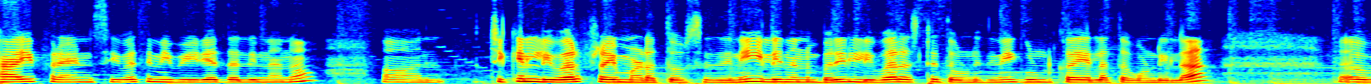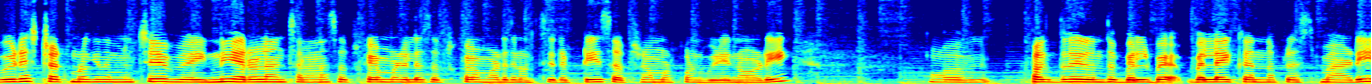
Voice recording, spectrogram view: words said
ಹಾಯ್ ಫ್ರೆಂಡ್ಸ್ ಇವತ್ತಿನ ಈ ವಿಡಿಯೋದಲ್ಲಿ ನಾನು ಚಿಕನ್ ಲಿವರ್ ಫ್ರೈ ಮಾಡೋದು ತೋರಿಸಿದ್ದೀನಿ. ಇಲ್ಲಿ ನಾನು ಬರೀ ಲಿವರ್ ಅಷ್ಟೇ ತೊಗೊಂಡಿದ್ದೀನಿ, ಗುಂಡ್ಕಾಯಿ ಎಲ್ಲ ತೊಗೊಂಡಿಲ್ಲ. ವಿಡಿಯೋ ಸ್ಟಾರ್ಟ್ ಮಾಡೋಕ್ಕಿಂತ ಮುಂಚೆ, ಇನ್ನೂ ಯಾರಲ್ಲ ನನ್ನ ಚಾನಲ್ನ ಸಬ್ಸ್ಕ್ರೈಬ್ ಮಾಡಿಲ್ಲ ಸಬ್ಸ್ಕ್ರೈಬ್ ಮಾಡಿದ್ರೆ ನೋಡ್ತಿದ್ರೆ ಪ್ಲೀಸ್ ಸಬ್ಸ್ಕ್ರೈಬ್ ಮಾಡ್ಕೊಂಡು ವಿಡಿಯೋ ನೋಡಿ. ಪಕ್ಕದಲ್ಲಿ ಬೆಲ್ ಬೆ ಬೆಲ್ಲೈಕನ್ನ ಪ್ರೆಸ್ ಮಾಡಿ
